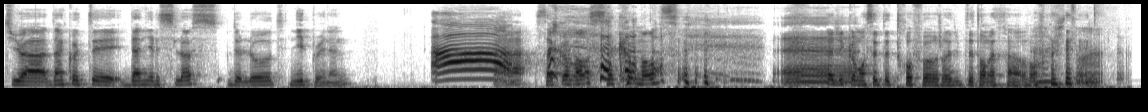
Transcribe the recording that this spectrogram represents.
tu as d'un côté Daniel Sloss, de l'autre Neil Brennan. Ah, Ah, ça commence, ça commence. Euh, Ah, j'ai commencé peut-être trop fort, j'aurais dû peut-être en mettre un avant. Ah.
